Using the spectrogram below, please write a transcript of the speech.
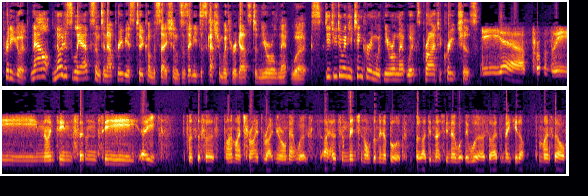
Pretty good. Now, noticeably absent in our previous two conversations is any discussion with regards to neural networks. Did you do any tinkering with neural networks prior to Creatures? Yeah, probably 1978 was the first time I tried to write neural networks. I heard some mention of them in a book, but I didn't actually know what they were, so I had to make it up for myself.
